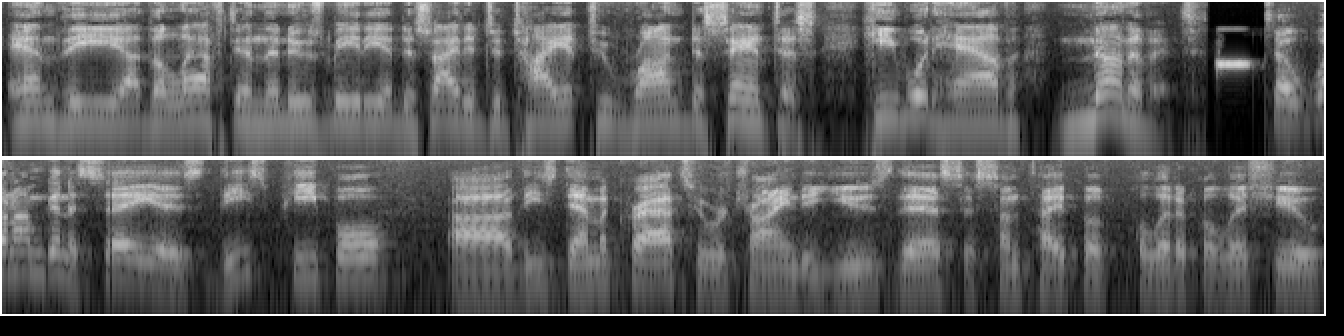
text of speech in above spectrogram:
and the, uh, the left and the news media decided to tie it to Ron DeSantis. He would have none of it. So, what I'm going to say is these people, uh, these Democrats who are trying to use this as some type of political issue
